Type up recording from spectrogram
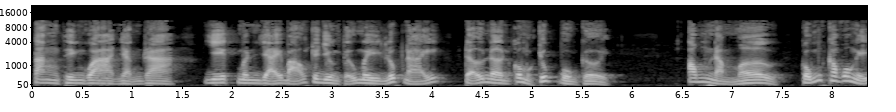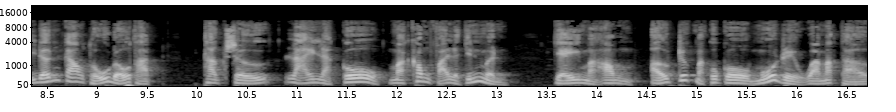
Tăng Thiên Hoa nhận ra việc mình dạy bảo cho Dương Tử Mi lúc nãy trở nên có một chút buồn cười. Ông nằm mơ cũng không có nghĩ đến cao thủ đổ thạch. Thật sự lại là cô mà không phải là chính mình. Vậy mà ông ở trước mặt của cô múa rìu qua mắt thợ.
